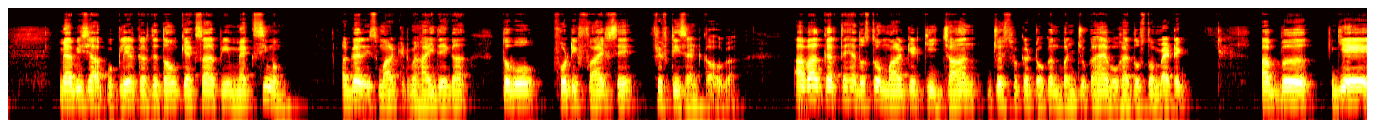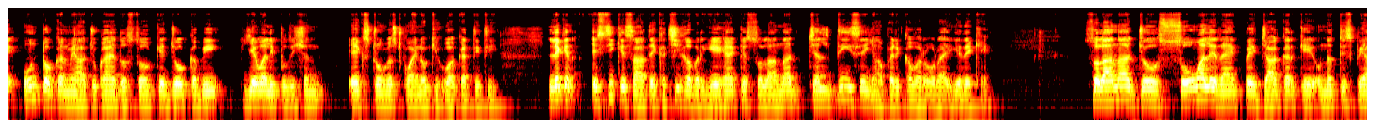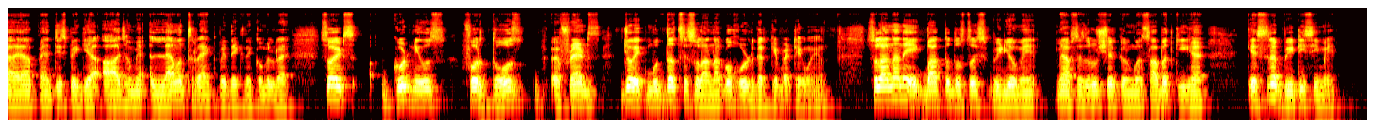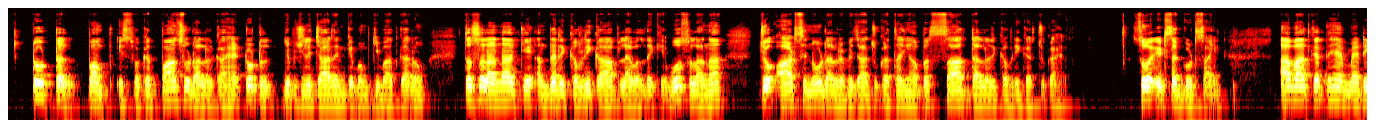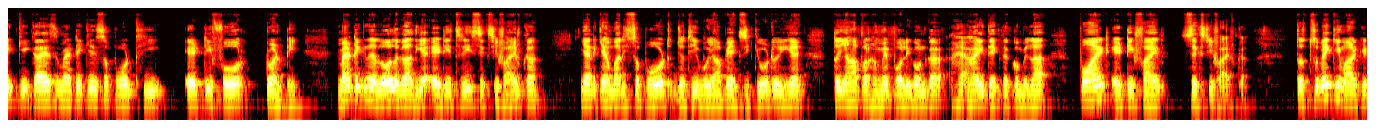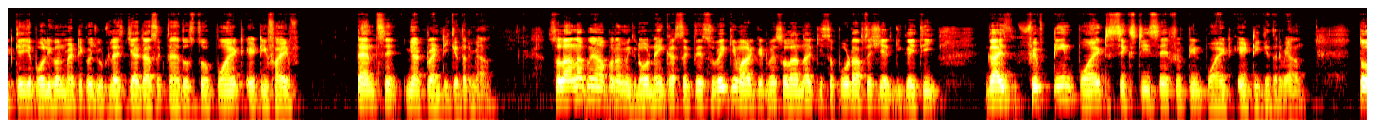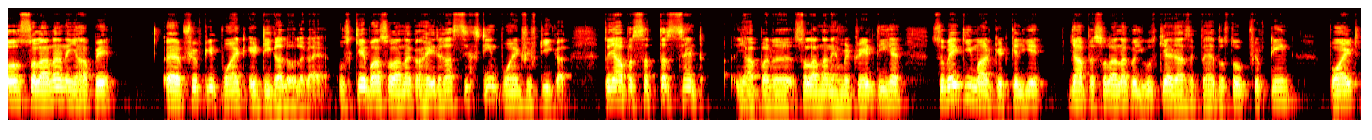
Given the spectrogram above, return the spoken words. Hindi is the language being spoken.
मैं अभी से आपको क्लियर कर देता हूँ कि एक्स आर पी मैक्सिमम अगर इस मार्केट में हाई देगा तो वो 45 से 50 सेंट का होगा। अब बात करते हैं दोस्तों मार्केट की जान, जो इस वक्त टोकन बन चुका है, वो है दोस्तों मैटिक अब ये उन टोकन में आ चुका है दोस्तों कि जो कभी ये वाली पोजीशन एक स्ट्रोंगेस्ट कॉइनों की हुआ करती थी। लेकिन इसी के साथ एक अच्छी खबर ये है कि सोलाना जल्दी से यहाँ पर रिकवर हो रहा है, ये देखें। सोलाना जो सौ वाले रैंक पे जा कर के उनतीस पे आया, पैंतीस पे गया, आज हमें अलेवंथ रैंक पे देखने को मिल रहा है। So it's good news for those friends जो एक मुद्दत से सोलाना को होल्ड करके बैठे हुए हैं। सोलाना ने एक बात तो दोस्तों इस वीडियो में मैं आपसे ज़रूर शेयर करूँगा, साबित की है कि सिर्फ़ BTC में टोटल पंप इस वक्त 500 डॉलर का है। टोटल, ये पिछले चार दिन के पंप की बात कर रहा हूँ। तो सालाना के अंदर रिकवरी का आप लेवल देखें। वो सालाना जो आठ से नौ डॉलर पे जा चुका था, यहाँ पर सात डॉलर रिकवरी कर चुका है। So it's a good sign अब बात करते हैं मैटिक की। गाइस मैटिक की सपोर्ट थी एटी फोर ट्वेंटी मैटिक ने लो लगा दिया एटी थ्री सिक्सटी फाइव का। यानी कि हमारी सपोर्ट जो थी वो यहाँ पे एग्जीक्यूट हुई है। तो यहाँ पर हमें पॉलीगॉन का हाई देखने को मिला point eighty five sixty five का। तो सुबह की मार्केट के लिए पॉलीगॉन मैट्रिक को यूटिलाइज किया जा सकता है दोस्तों पॉइंट एटी फाइव टेन से या ट्वेंटी के दरमियान। सोलाना को यहाँ पर हम इग्नोर नहीं कर सकते। सुबह की मार्केट में सोलाना की सपोर्ट आपसे शेयर की गई थी। गाइज़ 15.60 से 15.80 के दरमियान। तो सोलाना ने यहाँ पे फिफ्टीन पॉइंट एटी का लो लगाया। उसके बाद सोलाना का हाई रहा सिक्सटीन पॉइंट फिफ्टी का। तो यहाँ पर सत्तर सेंट यहाँ पर सोलाना ने हमें ट्रेड दी है सुबह की मार्केट के लिए, जहाँ पर सोलाना को यूज़ किया जा सकता है। दोस्तों फिफ्टीन पॉइंट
